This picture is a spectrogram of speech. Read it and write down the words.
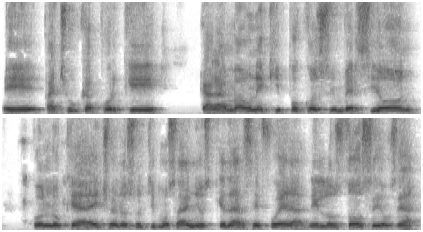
eh, Pachuca porque, caramba, un equipo con su inversión, con lo que ha hecho en los últimos años, quedarse fuera de los 12, o sea,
